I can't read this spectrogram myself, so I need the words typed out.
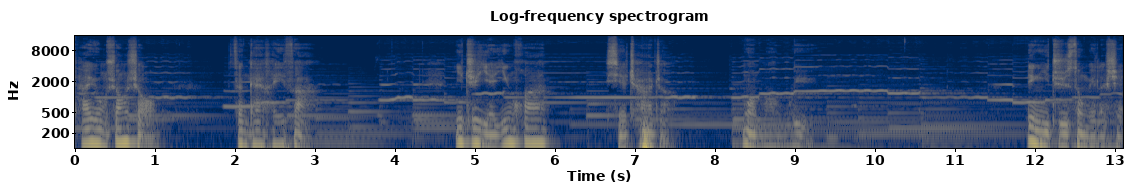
他用双手分开黑发，一只野樱花斜插着，默默无语；另一只送给了谁，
